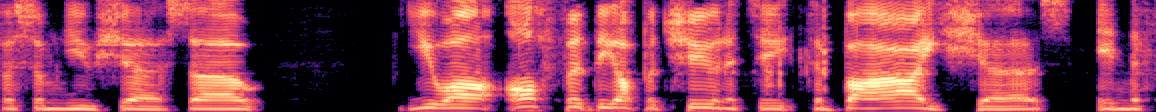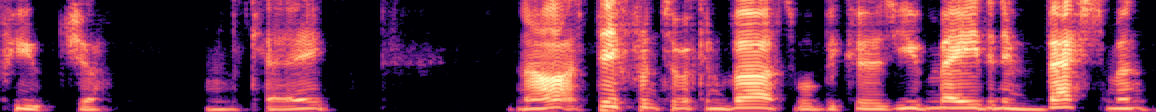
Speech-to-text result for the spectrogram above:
for some new shares. So you are offered the opportunity to buy shares in the future. Okay. Now that's different to a convertible because you've made an investment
